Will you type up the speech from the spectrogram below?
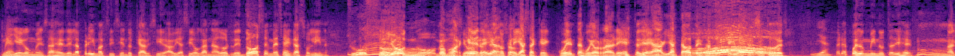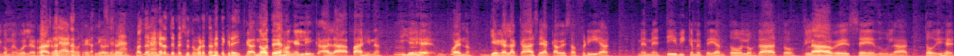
Me llega un mensaje de la Primax diciendo que había sido, ganador de 12 meses de gasolina. Chuzo. Y yo no, me Como emocioné, arquero ya no creía, saqué cuentas, voy a ahorrar esto, ya, ya estaba pensando qué iba a hacer con todo eso. Ya. Pero después de un minuto dije, "Mm, algo me huele raro. Claro, Entonces, reflexionaste. Cuando le dijeron deme su número de tarjeta de crédito. No, te dejan el link a la página. Y yo dije, bueno, llegué a la casa ya cabeza fría, me metí, vi que me pedían todos los datos, clave, cédula, todo. Dije,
